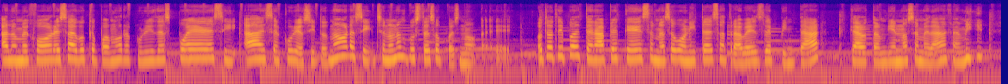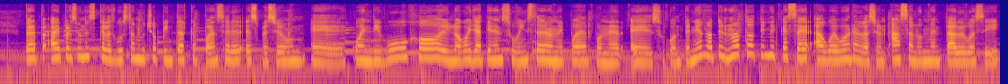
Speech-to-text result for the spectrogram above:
a lo mejor es algo que podemos recurrir después y, ah, ser curiositos. No, ahora sí, si no nos gusta eso, pues no. Eh, otro tipo de terapia que se me hace bonita es a través de pintar. Claro, también no se me da a mí. Pero hay personas que les gusta mucho pintar que pueden ser expresión eh, o en dibujo y luego ya tienen su Instagram y pueden poner eh, su contenido. No, no, todo tiene que ser a huevo en relación a salud mental o algo así.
